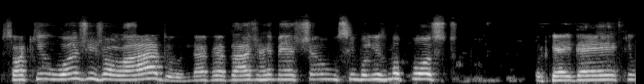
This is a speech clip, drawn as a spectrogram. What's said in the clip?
só que o anjo enjolado, na verdade, remete a um simbolismo oposto, porque a ideia é que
